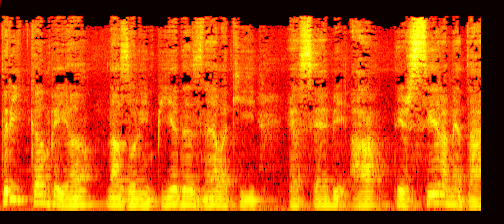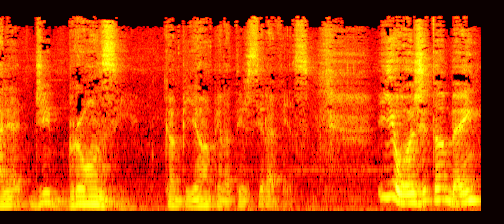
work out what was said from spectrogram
tricampeã nas Olimpíadas, né, que recebe a terceira medalha de bronze, campeã pela terceira vez. E hoje também,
